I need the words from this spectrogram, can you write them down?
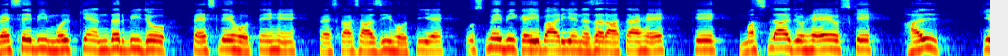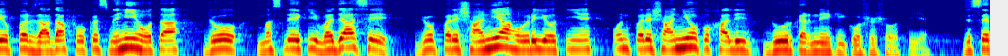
ویسے بھی ملک کے اندر بھی جو فیصلے ہوتے ہیں فیصلہ سازی ہوتی ہے اس میں بھی کئی بار یہ نظر آتا ہے کہ مسئلہ جو ہے اس کے حل کے اوپر زیادہ فوکس نہیں ہوتا جو مسئلے کی وجہ سے جو پریشانیاں ہو رہی ہوتی ہیں ان پریشانیوں کو خالی دور کرنے کی کوشش ہوتی ہے جس سے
